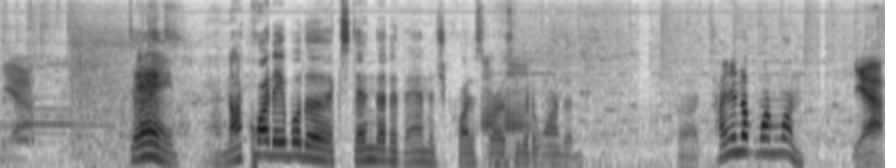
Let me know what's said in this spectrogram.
Yeah. Dang. Yeah, not quite able to extend that advantage quite as far as he Uh-huh. would have wanted. But tying it up 1-1. Yeah.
